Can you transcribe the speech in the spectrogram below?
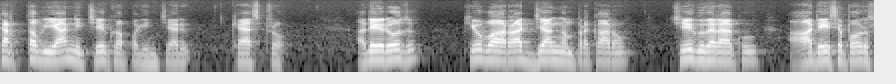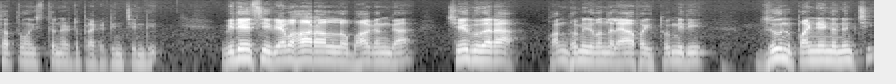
కర్తవ్యాన్ని చేకు అప్పగించారు క్యాస్ట్రో అదే రోజు క్యూబా రాజ్యాంగం ప్రకారం చేగువెరాకు ఆ దేశ పౌరసత్వం ఇస్తున్నట్లు ప్రకటించింది. విదేశీ వ్యవహారాల్లో భాగంగా చేగువెర పంతొమ్మిది వందల యాభై తొమ్మిది జూన్ పన్నెండు నుంచి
